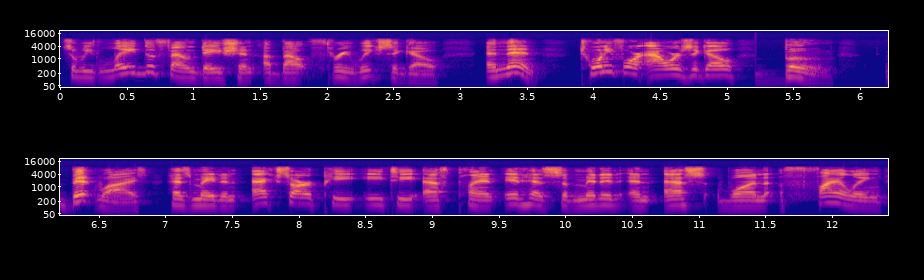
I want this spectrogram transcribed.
So we laid the foundation about three weeks ago, and then 24 hours ago, boom, Bitwise has made an XRP ETF plan. It has submitted an S1 filing,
